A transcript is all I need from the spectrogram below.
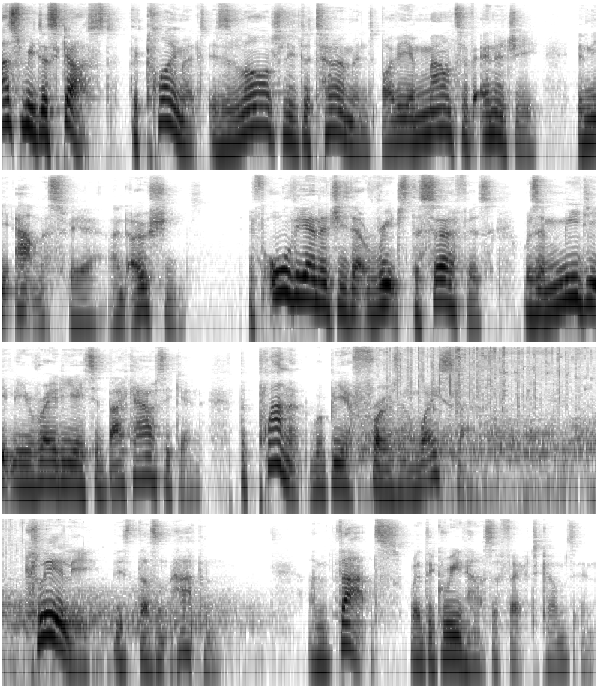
As we discussed, the climate is largely determined by the amount of energy in the atmosphere and oceans. If all the energy that reached the surface was immediately radiated back out again, the planet would be a frozen wasteland. Clearly, this doesn't happen, and that's where the greenhouse effect comes in.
